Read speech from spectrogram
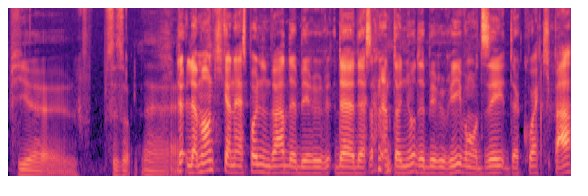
Puis c'est ça. Euh, le, monde qui ne connaisse pas l'univers de, de, San Antonio, de Berrurie, vont dire de quoi qu'il parle.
